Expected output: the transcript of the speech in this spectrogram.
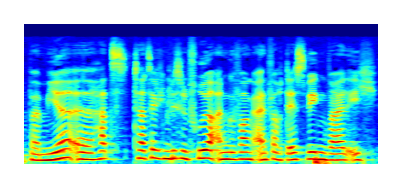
bei mir äh, hat es tatsächlich ein bisschen früher angefangen, einfach deswegen, weil ich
